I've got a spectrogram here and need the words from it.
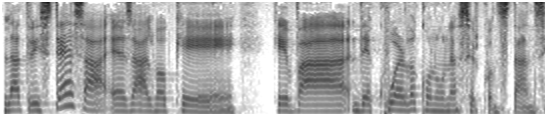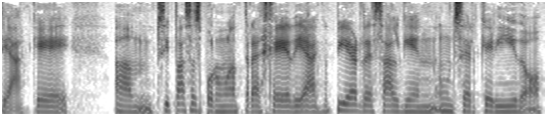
La tristeza es algo que, que va de acuerdo con una circunstancia, que Um, si pasas por una tragedia, pierdes a alguien, un ser querido,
